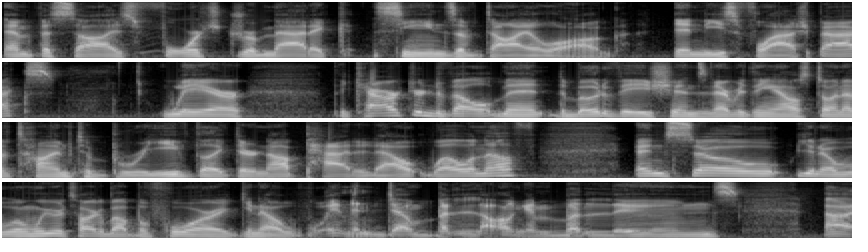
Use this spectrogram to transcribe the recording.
emphasized, forced dramatic scenes of dialogue in these flashbacks where the character development, the motivations, and everything else don't have time to breathe. Like they're not padded out well enough. And so, you know, when we were talking about before, you know, women don't belong in balloons. Uh,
